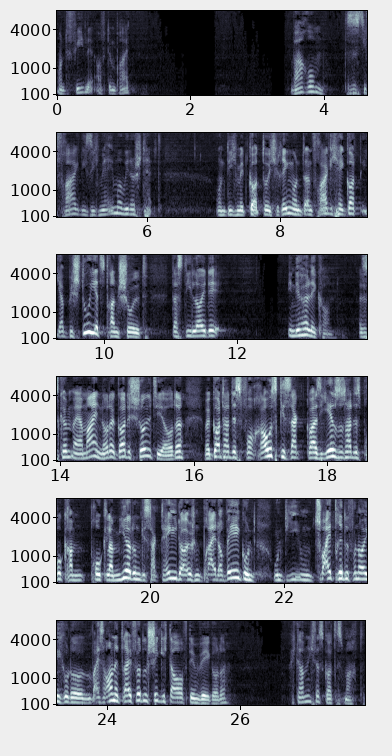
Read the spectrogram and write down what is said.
und viele auf dem breiten? Warum? Das ist die Frage, die sich mir immer wieder stellt und die ich mit Gott durchringe. Und dann frage ich, hey Gott, ja, bist du jetzt dran schuld, dass die Leute in die Hölle kommen? Also das könnte man ja meinen, oder? Gott ist schuld hier, oder? Weil Gott hat es vorausgesagt, quasi Jesus hat es proklamiert und gesagt, hey, da ist ein breiter Weg und, und die und zwei Drittel von euch oder weiß auch nicht, drei Viertel schicke ich da auf dem Weg, oder? Ich glaube nicht, dass Gott das macht.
